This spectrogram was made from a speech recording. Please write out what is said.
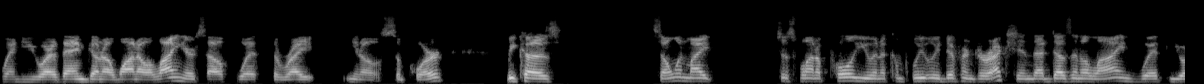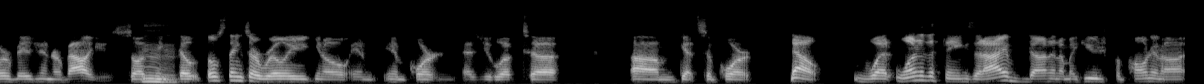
when you are then going to want to align yourself with the right, you know, support, because someone might just want to pull you in a completely different direction that doesn't align with your vision or values. So I mm. think hmm. th- those things are really, you know, in, important as you look to um, get support. Now, what one of the things that I've done and I'm a huge proponent on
